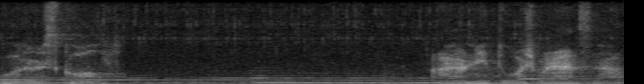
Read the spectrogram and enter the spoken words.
Water is cold. I don't need to wash my hands now.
